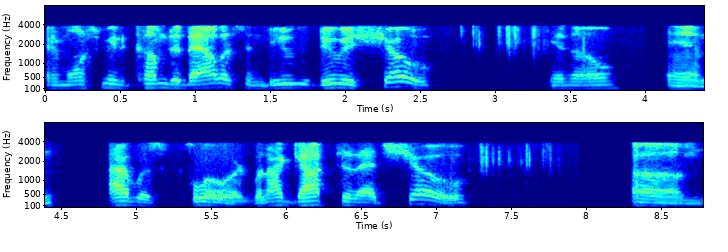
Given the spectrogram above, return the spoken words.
and wants me to come to Dallas and do do his show, you know. And I was floored when I got to that show. Um,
